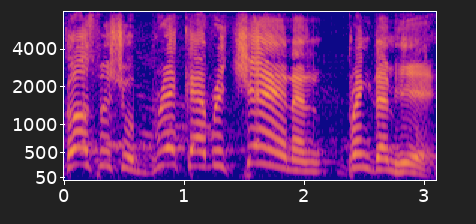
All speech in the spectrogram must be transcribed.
Gospel should break every chain and bring them here.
